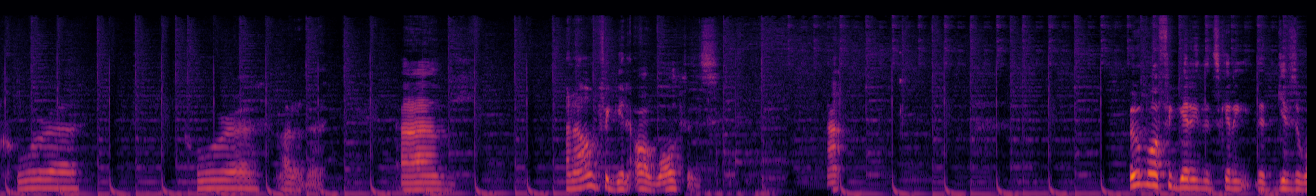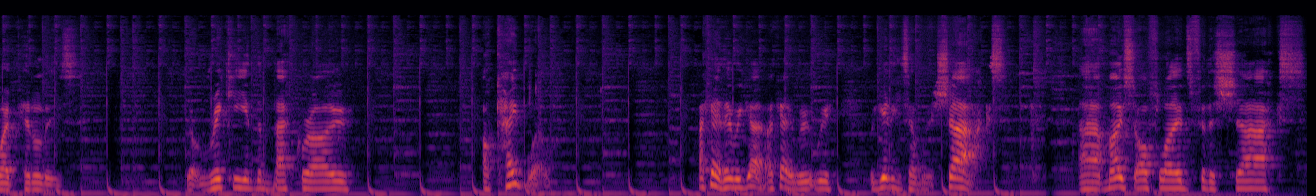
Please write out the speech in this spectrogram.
Cora. Cora. I don't know. Um, I know I'm forgetting. Oh, Walters. Nah. Who am I forgetting that's getting that gives away penalties? Got Riki in the back row. Oh, Capewell. Okay, there we go. Okay, we, we, we're getting somewhere. Sharks. Uh, most offloads for the Sharks.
